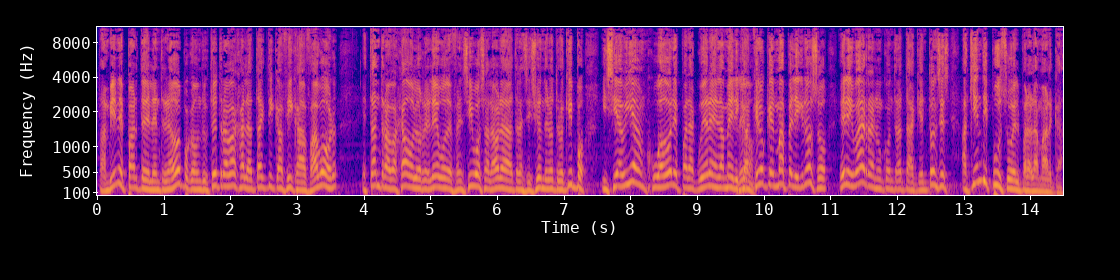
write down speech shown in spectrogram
también es parte del entrenador, porque donde usted trabaja la táctica fija a favor, están trabajados los relevos defensivos a la hora de la transición del otro equipo. Y si habían jugadores para cuidar en el América, Leo. creo que el más peligroso era Ibarra en un contraataque. Entonces, ¿a quién dispuso él para la marca?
